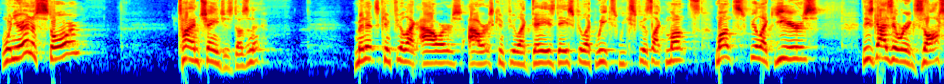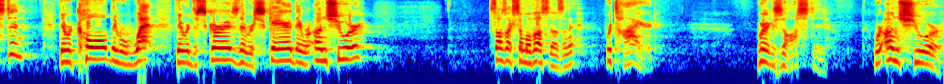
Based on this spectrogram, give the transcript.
When you're in a storm, time changes, doesn't it? Minutes can feel like hours, hours can feel like days, days feel like weeks, weeks feels like months, months feel like years. These guys, they were exhausted, they were cold, they were wet, they were discouraged, they were scared, they were unsure. Sounds like some of us, doesn't it? We're tired. We're exhausted. We're unsure.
